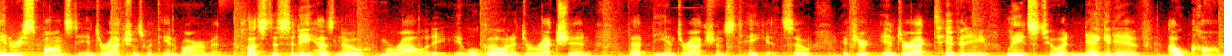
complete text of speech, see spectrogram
in response to interactions with the environment. Plasticity has no morality. It will go in a direction that the interactions take it. So if your interactivity leads to a negative outcome,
